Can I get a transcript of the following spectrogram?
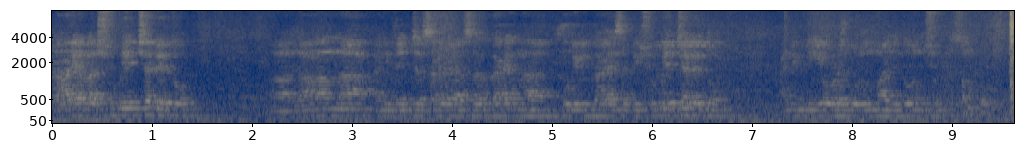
कार्याला शुभेच्छा देतो. नानांना आणि त्यांच्या सगळ्या सहकाऱ्यांना पुढील कार्यासाठी शुभेच्छा देतो. आणि मी एवढं बोलून माझे दोन शब्द संपवतो.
